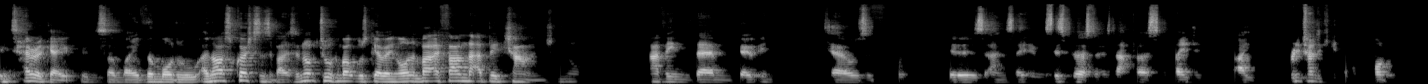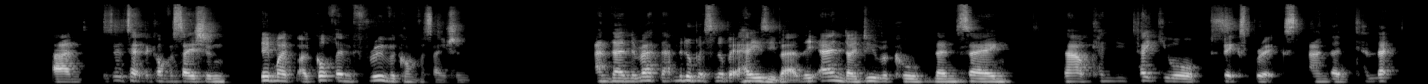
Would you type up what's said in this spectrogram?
interrogate in some way the model and ask questions about it. So not talking about what's going on, but I found that a big challenge, not having them go into the details and figures and say it was this person, it was that person. They did. I really tried to keep them on the model and facilitate the conversation. Did my I got them through the conversation, and then the that middle bit's a little bit hazy. But at the end, I do recall then saying, "Now, can you take your six bricks and then collect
